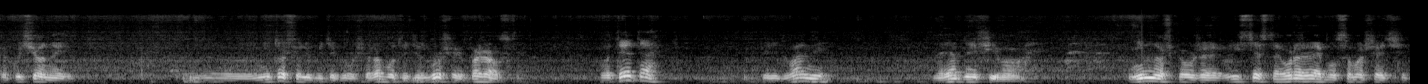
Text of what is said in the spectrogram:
как ученый, не то что любите груши, работаете с грушами, пожалуйста. Вот это перед вами нарядная Ефимова. Немножко уже, естественно, урожай был сумасшедший,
